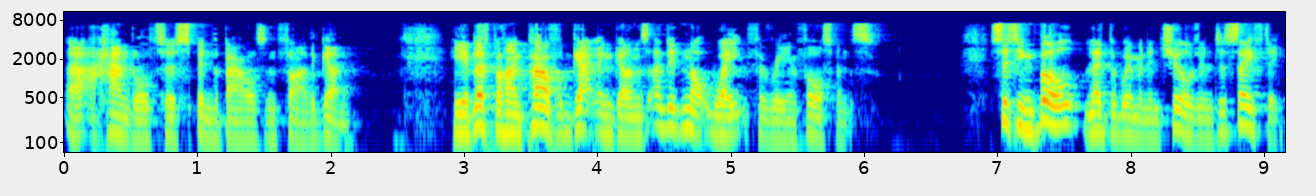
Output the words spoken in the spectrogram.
uh, a handle to spin the barrels and fire the gun. He had left behind powerful Gatling guns and did not wait for reinforcements. Sitting Bull led the women and children to safety.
